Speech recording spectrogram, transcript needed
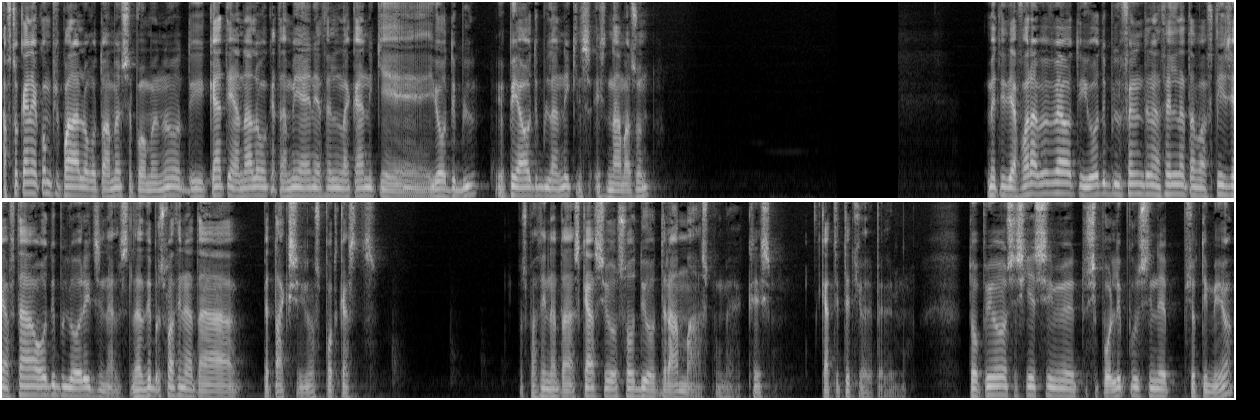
αυτό κάνει ακόμη πιο παράλογο το αμέσως επόμενο ότι κάτι ανάλογο κατά μία έννοια θέλει να κάνει και η Audible η οποία Audible ανήκει στην Amazon με τη διαφορά βέβαια ότι η Audible φαίνεται να θέλει να τα βαφτίζει αυτά Audible Originals δηλαδή δεν προσπαθεί να τα πετάξει ως podcasts προσπαθεί να τα σκάσει ως audio drama ας πούμε. Ξέρεις, κάτι τέτοιο ρε παιδί μου. Το οποίο σε σχέση με τους υπολείπους είναι πιο τιμίο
